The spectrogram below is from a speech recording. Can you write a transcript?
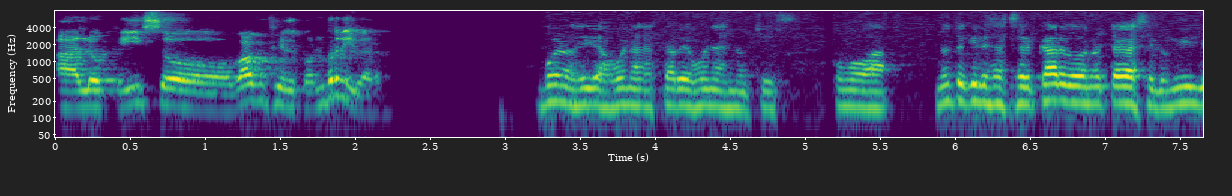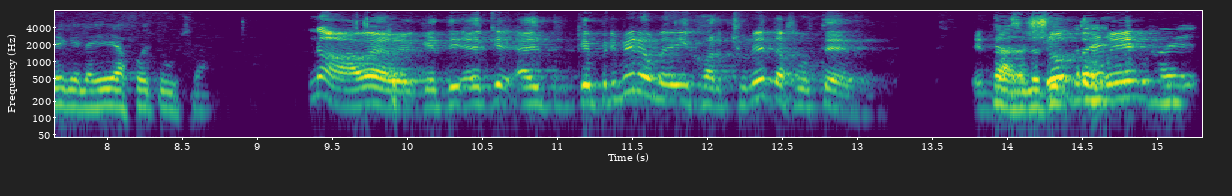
a lo que hizo Banfield con River. Buenos días, buenas tardes, buenas noches. ¿Cómo va? No te quieres hacer cargo, no te hagas el humilde que la idea fue tuya. No, a ver, el que, primero me dijo Archuneta fue usted. Entonces yo, tomé,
